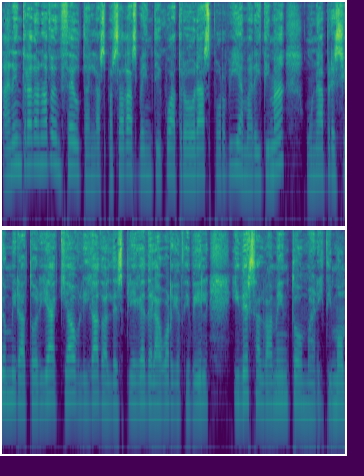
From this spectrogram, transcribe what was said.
han entrado a nado en Ceuta en las pasadas 24 horas por vía marítima, una presión migratoria que ha obligado al despliegue de la Guardia Civil y de salvamento marítimo.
